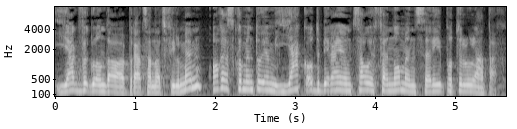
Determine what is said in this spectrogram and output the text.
jak wyglądała praca nad filmem oraz komentują, jak odbierają cały fenomen serii po tylu latach.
